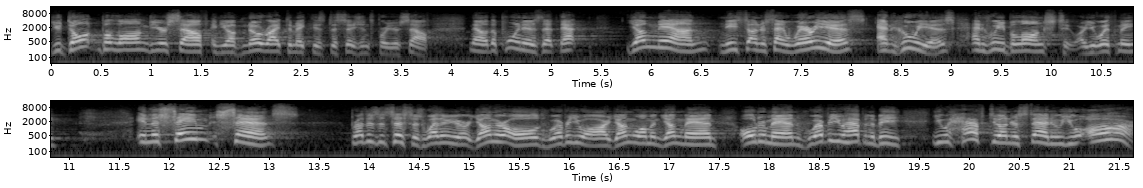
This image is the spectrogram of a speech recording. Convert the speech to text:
You don't belong to yourself, and you have no right to make these decisions for yourself. Now, the point is that that young man needs to understand where he is, and who he is, and who he belongs to. Are you with me? In the same sense, brothers and sisters, whether you're young or old, whoever you are, young woman, young man, older man, whoever you happen to be, you have to understand who you are.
